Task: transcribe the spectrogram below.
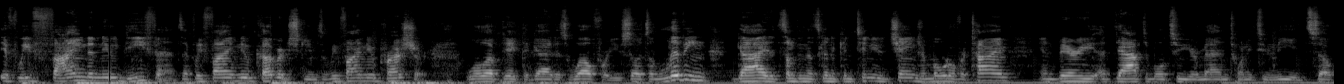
if we find a new defense, if we find new coverage schemes, if we find new pressure, we'll update the guide as well for you. So it's a living guide. It's something that's going to continue to change and mold over time and very adaptable to your Madden 22 needs. So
